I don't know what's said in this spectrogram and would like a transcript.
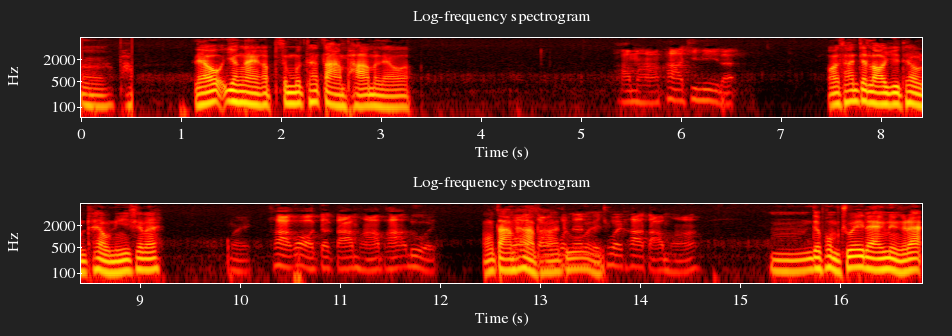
เออพระแล้วยังไงครับ สมมติถ้าตามพระมาแล้วอะตามหาข้าที่นี่แหละอ๋อท่านจะรออยู่แถวแถวนี้ใช่ไหมไม่ข้าก็ออกจะตามหาพระด้วยอ๋อตามหาพระเพาะสองคนด้นั้นวยไปช่วยข้าตามหา อืมเดี๋ยวผมช่วยแรงหนึ่งก็ได้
